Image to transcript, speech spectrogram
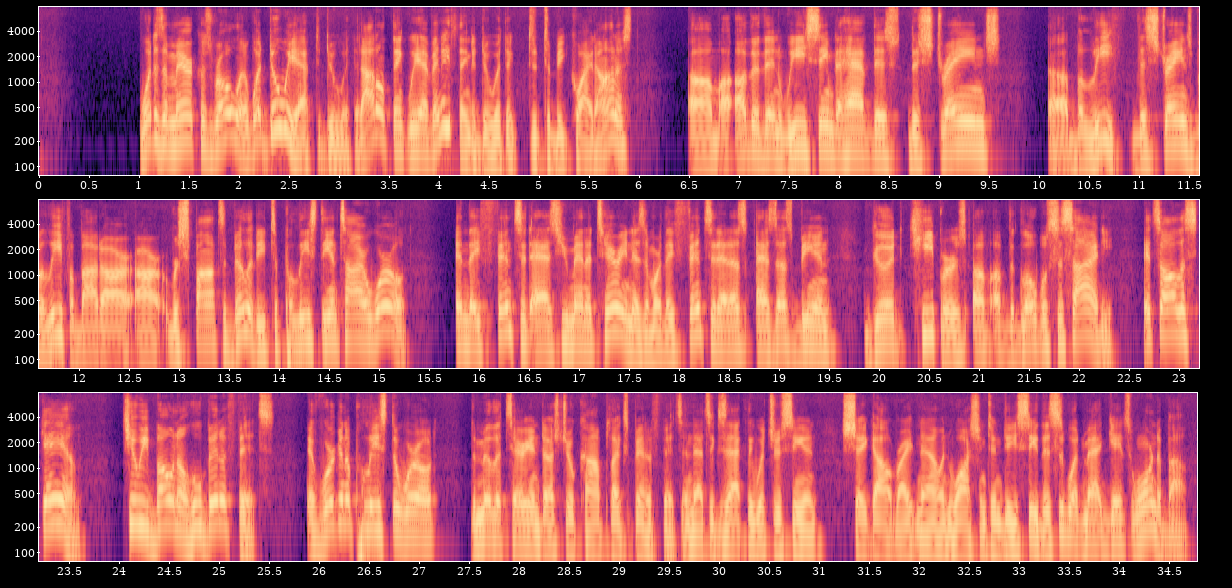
What is America's role in it? What do we have to do with it? I don't think we have anything to do with it, to, to be quite honest, um, other than we seem to have this, this strange uh, belief, this strange belief about our, our responsibility to police the entire world. And they fence it as humanitarianism or they fence it as, as us being good keepers of, of the global society. It's all a scam. Cui bono, who benefits? If we're going to police the world, the military industrial complex benefits. And that's exactly what you're seeing shake out right now in Washington, D.C. This is what Matt Gaetz warned about.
